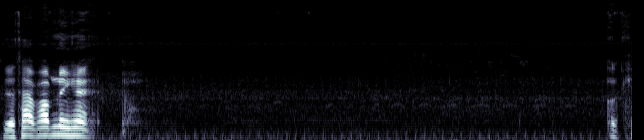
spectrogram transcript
เดี๋ยวถ่ายภาพนิ่งให้ โอเค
